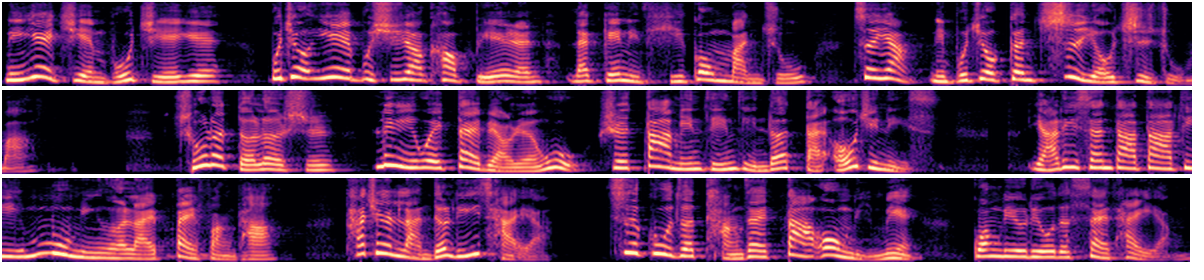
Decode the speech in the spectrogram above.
你越简朴节约。不就越不需要靠别人来给你提供满足，这样你不就更自由自主吗？除了德勒斯，另一位代表人物是大名鼎鼎的 Diogenes。亚历山大大帝慕名而来拜访他，他却懒得理睬呀，自顾着躺在大瓮里面，光溜溜的晒太阳，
